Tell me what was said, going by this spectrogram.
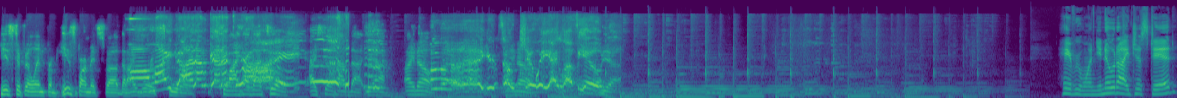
his tefillin from his bar mitzvah that I oh wore. at my god, I'm gonna So cry. I have that too. I still have that. Yeah, I know. Ah, You're so I know. chewy. I love you. Oh, yeah. Hey everyone, you know what I just did?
